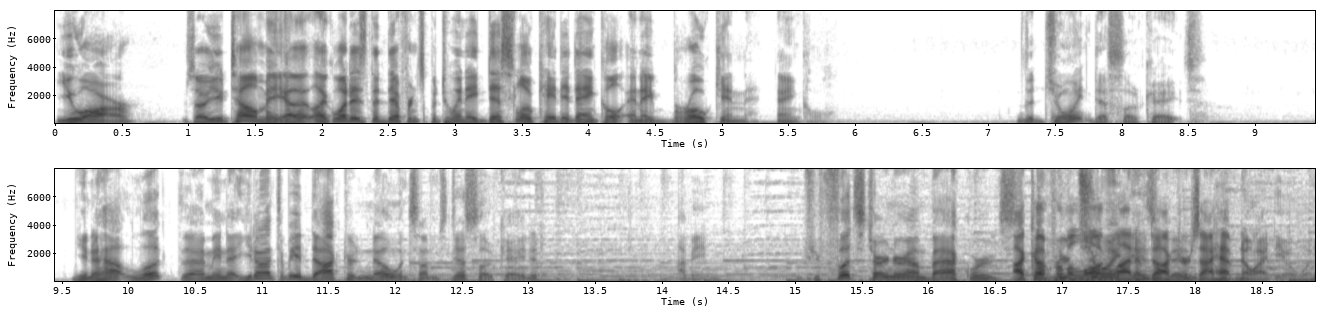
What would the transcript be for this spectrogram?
You are. So you tell me, uh, like, what is the difference between a dislocated ankle and a broken ankle? the joint dislocates. You know how it looked. I mean, you don't have to be a doctor to know when something's dislocated. I mean, If your foot's turned around backwards, I come from a long line of doctors. been- I have no idea what,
